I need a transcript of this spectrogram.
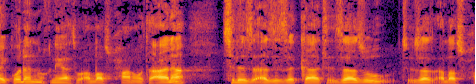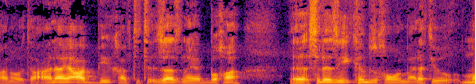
ኣይኮነን ምክንያቱ ኣላ ስብሓን ወተዓላ ስለ ዝኣዘዘካ ትእዛዙ ትእዛዝ ኣላ ስብሓን ወተዓላ ይዓቢ ካብቲ ትእዛዝ ናይ ኣቦኻ ስለዚ ከም ዝኸውን ማለት እዩ እሞ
